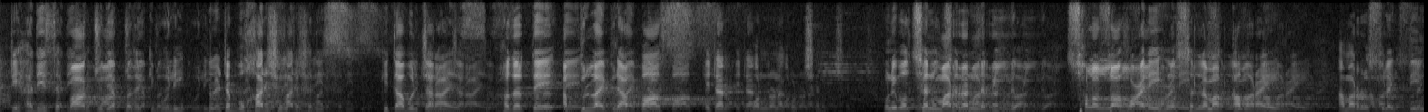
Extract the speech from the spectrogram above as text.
একটি হাদিসে পাক যদি আপনাদেরকে বলি এটা বুখারী শরীফের হাদিস কিতাবুল জারায়েজ। হযরতে আব্দুল্লাহ ইবনে আব্বাস এটার বর্ণনা করছেন। উনি বলছেন মাররান নবী সাল্লাল্লাহু আলাইহি ওয়াসাল্লাম কবরাইন। আমার রাসূল একদিন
